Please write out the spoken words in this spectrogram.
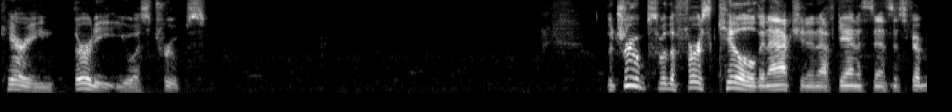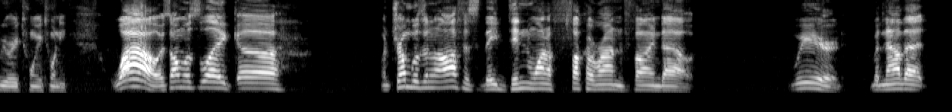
carrying 30 U.S. troops. The troops were the first killed in action in Afghanistan since February 2020. Wow, it's almost like uh, when Trump was in office, they didn't want to fuck around and find out. Weird. But now that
